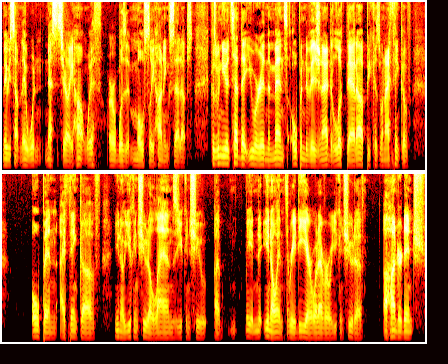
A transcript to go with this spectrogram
maybe something they wouldn't necessarily hunt with, or was it mostly hunting setups? Because when you had said that you were in the men's open division, I had to look that up because when I think of open, I think of you know you can shoot a lens, you can shoot a you know in 3D or whatever, you can shoot a a hundred inch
